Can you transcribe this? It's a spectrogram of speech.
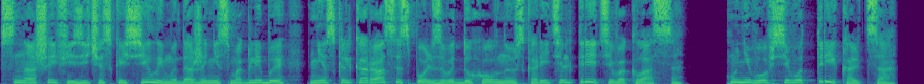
С нашей физической силой мы даже не смогли бы несколько раз использовать духовный ускоритель третьего класса. У него всего три кольца.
